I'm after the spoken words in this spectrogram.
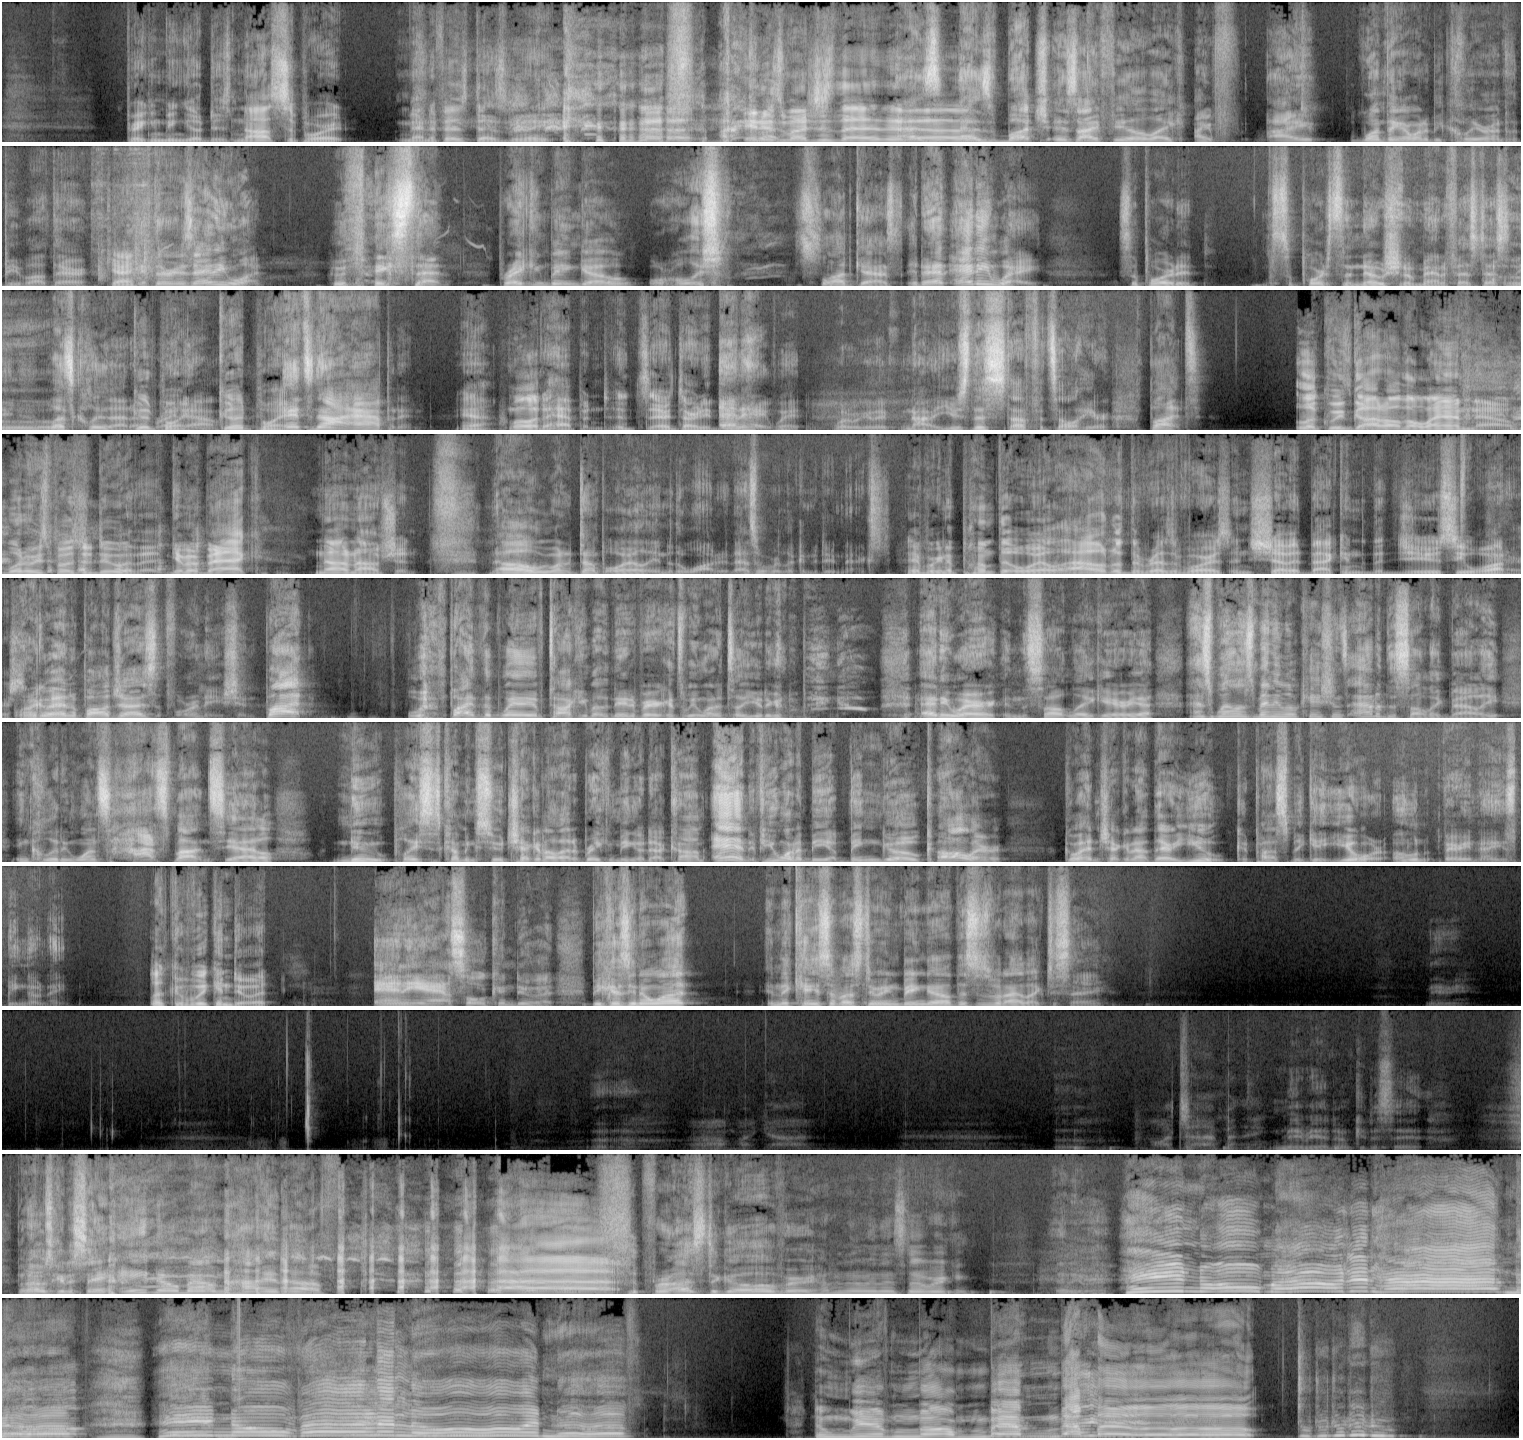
Breaking Bingo does not support Manifest Destiny. In as much as that. it, as uh, as much as I feel like I I one thing I want to be clear on to the people out there. Okay. If there is anyone who thinks that Breaking Bingo or Holy Sh- Slodcast in a- any way supported supports the notion of manifest destiny, let's clear that Good up right point. now. Good point. It's not happening. yeah. Well, it happened. It's, it's already done. And hey, wait, what are we gonna not use this stuff? It's all here. But Look, we've got all the land now. What are we supposed to do with it? Give it back? Not an option. no, we want to dump oil into the water. That's what we're looking to do next. If we're going to pump the oil out of the reservoirs and shove it back into the juicy waters. I want to go ahead and apologize for a nation. But by the way of talking about the Native Americans, we want to tell you to go to bingo anywhere in the Salt Lake area, as well as many locations out of the Salt Lake Valley, including once hotspot in Seattle. New places coming soon. Check it all out at breakingbingo.com. And if you want to be a bingo caller, go ahead and check it out there. You could possibly get your own very nice bingo night. Look, if we can do it, Any asshole can do it. Because you know what? In the case of us doing bingo, this is what I like to say. what's happening? Maybe I don't get to say it. But I was going to say, ain't no mountain high enough for us to go over. I don't know why that's not working. Anyway. Ain't no mountain high enough, ain't no valley low enough. Don't give no above.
